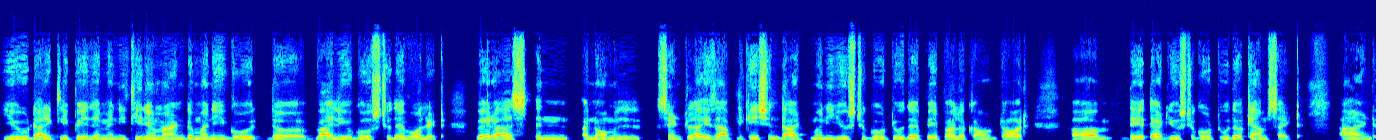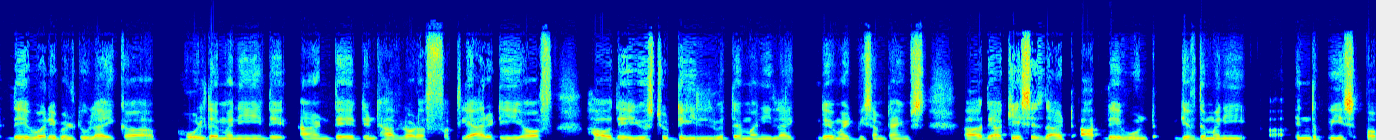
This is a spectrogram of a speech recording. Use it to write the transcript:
you directly pay them in ethereum and the money go the value goes to their wallet. Whereas in a normal centralized application that money used to go to their paypal account or um, they, that used to go to the campsite. And they were able to like uh, hold their money they and they didn't have a lot of clarity of how they used to deal with their money. Like there might be sometimes uh, there are cases that uh, they won't give the money in the piece per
